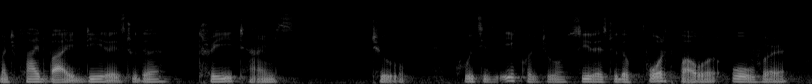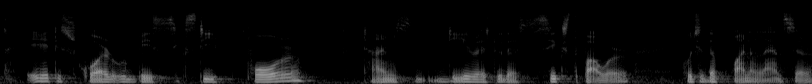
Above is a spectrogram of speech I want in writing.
multiplied by d raised to the 3 times 2 which is equal to c raised to the fourth power over 8 squared would be 64 times d raised to the sixth power which is the final answer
